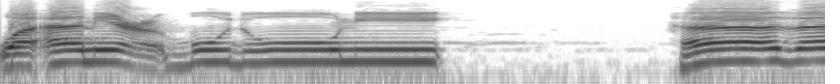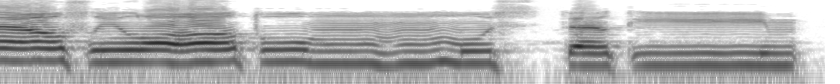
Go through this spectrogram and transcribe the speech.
وَأَنِ اعْبُدُونِي ۚ هَٰذَا صِرَاطٌ مُّسْتَقِيمٌ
